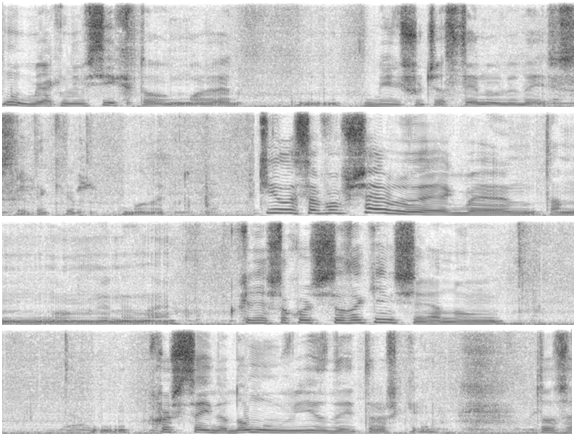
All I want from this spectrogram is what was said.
Ну, як не всіх, то може більшу частину людей все-таки будуть. Хотілося б взагалі, якби там, ну, я не знаю. Звісно, хочеться закінчення, ну хочеться і додому в'їздити трошки. Теж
